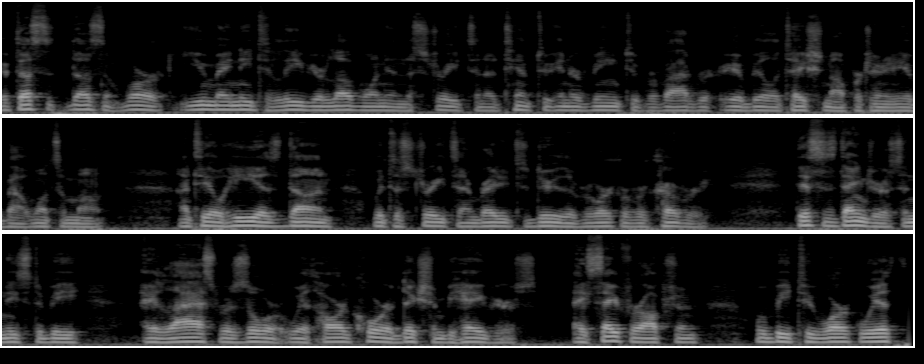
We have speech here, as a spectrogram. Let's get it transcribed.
If this doesn't work, you may need to leave your loved one in the streets and attempt to intervene to provide rehabilitation opportunity about once a month until he is done with the streets and ready to do the work of recovery. This is dangerous and needs to be a last resort with hardcore addiction behaviors. A safer option will be to work with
